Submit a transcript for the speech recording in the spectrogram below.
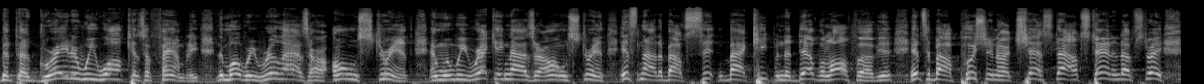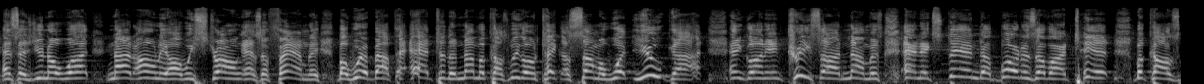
but the greater we walk as a family, the more we realize our own strength. And when we recognize our own strength, it's not about sitting back, keeping the devil off of you. It's about pushing our chest out, standing up straight, and says, you know what? Not only are we strong as a family, but we're about to add to the number because we're going to take a sum of what you got and going to increase our and extend the borders of our tent because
